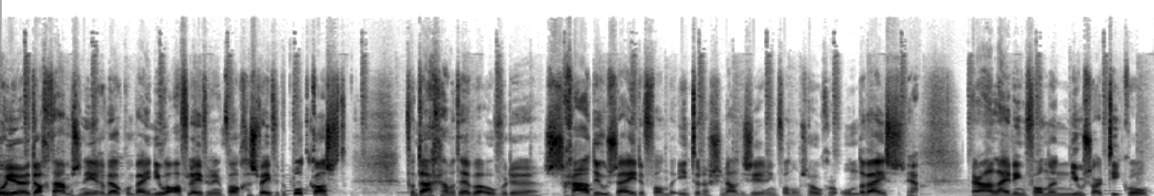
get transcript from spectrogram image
Goeiedag dames en heren, welkom bij een nieuwe aflevering van Gezweven de podcast. Vandaag gaan we het hebben over de schaduwzijde van de internationalisering van ons hoger onderwijs. Ja. Naar aanleiding van een nieuwsartikel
